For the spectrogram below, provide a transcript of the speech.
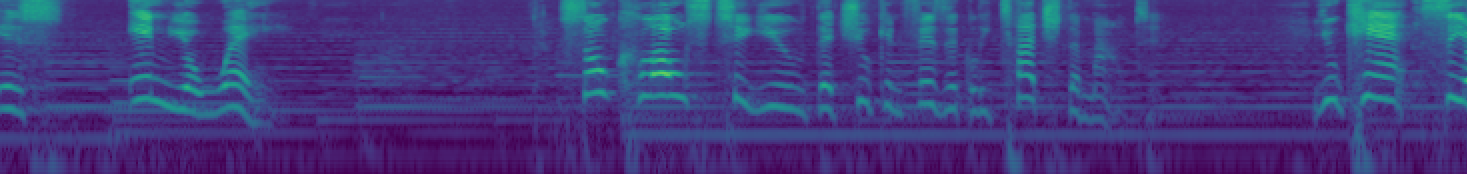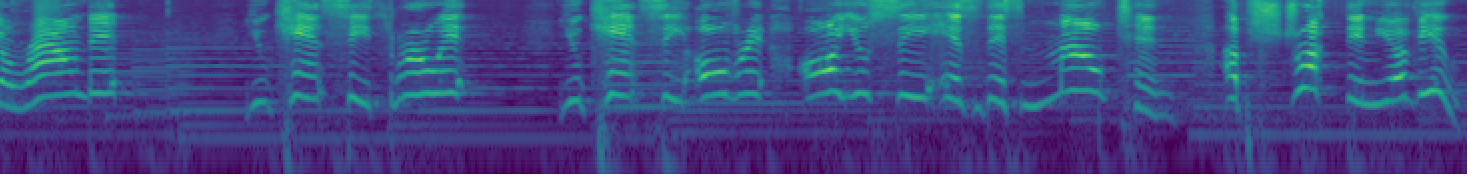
is in your way? so close to you that you can physically touch the mountain. You can't see around it, you can't see through it, you can't see over it. All you see is this mountain obstructing your view.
